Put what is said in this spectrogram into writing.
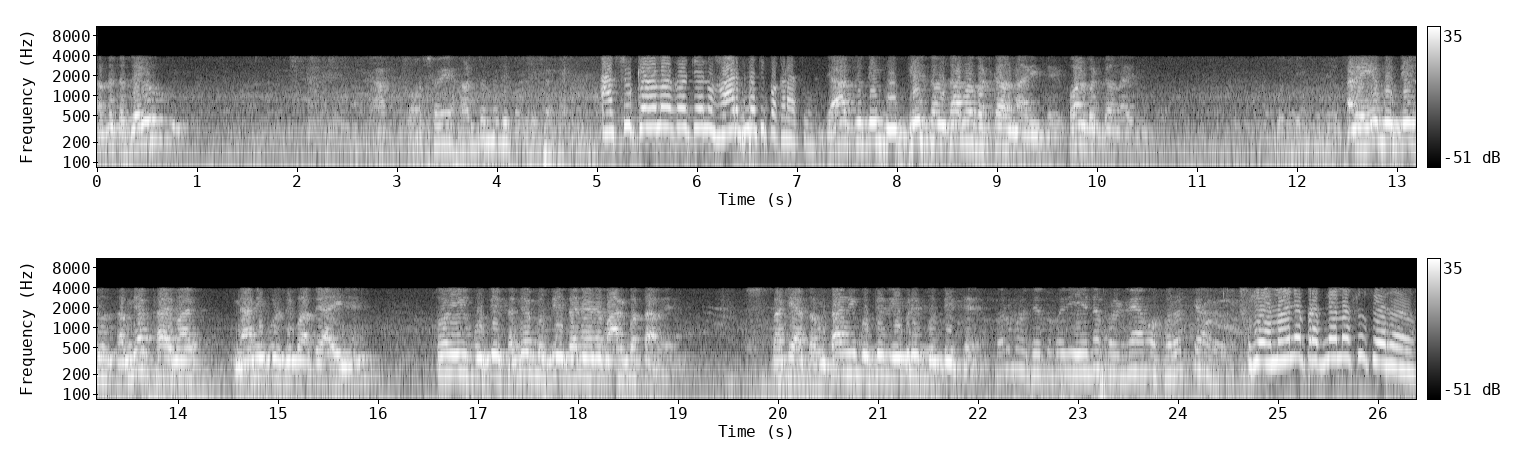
આપણે સમજાયું? આપ એ હર્દ નથી પકડી શકે આપ શું કહેવા માંગો છો? એનું હાર્દ નથી પકડાતું. જ્યાં સુધી બુદ્ધિ સંસારમાં ભટકાવનારી છે કોણ ભટકાવનારી અને એ બુદ્ધિ સમ્યક થાય જ્ઞાની પુરુષ પાસે આવીને તો એ બુદ્ધિ સમ્યક બુદ્ધિ તને એને માર્ગ બતાવે. બાકી આ સંસારની બુદ્ધિ વિપરીત બુદ્ધિ છે. બરોબર છે તો પછી એના પ્રજ્ઞામાં ફરક ક્યાં રહ્યો? એમાં ને પ્રજ્ઞામાં શું ફેર રહ્યો?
